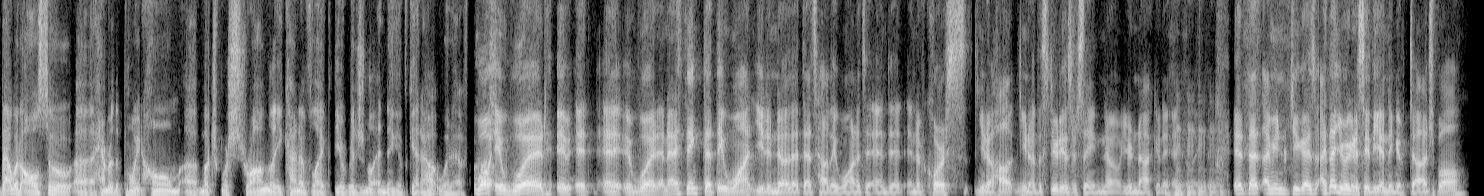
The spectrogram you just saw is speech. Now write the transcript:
that would also uh, hammer the point home uh, much more strongly, kind of like the original ending of Get Out would have. Well, it would. It, it it would, and I think that they want you to know that that's how they wanted to end it. And of course, you know how you know the studios are saying no, you're not going to end it like that. It, that. I mean, do you guys? I thought you were going to say the ending of Dodgeball,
